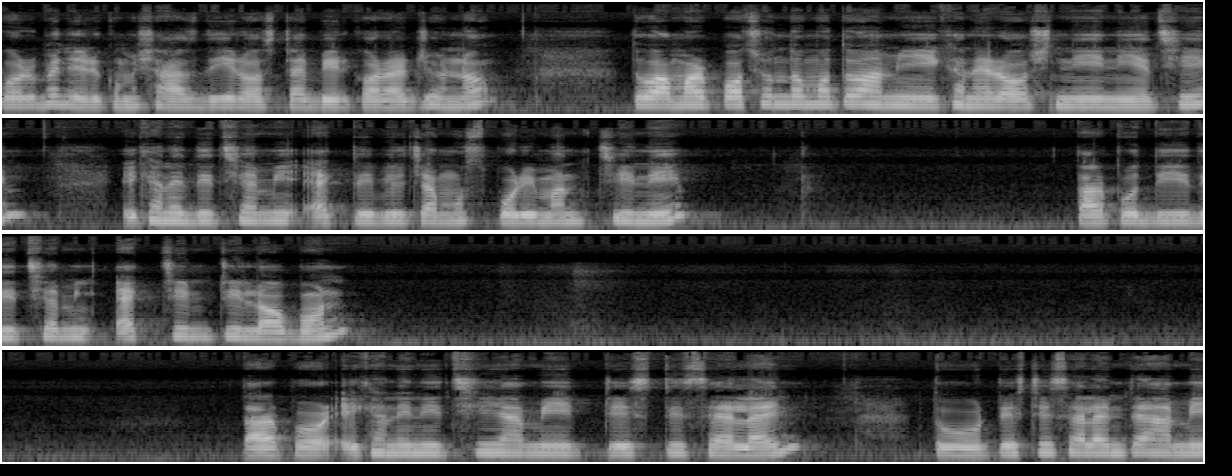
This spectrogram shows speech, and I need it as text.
করবেন এরকম সাজ দিয়ে রসটা বের করার জন্য। তো আমার পছন্দ মতো আমি এখানে রস নিয়ে নিয়েছি। এখানে দিচ্ছি আমি এক টেবিল চামচ পরিমাণ চিনি। তারপর দিয়ে দিচ্ছি আমি এক চিমটি লবণ। তারপর এখানে নিচ্ছি আমি টেস্টি স্যালাইন। তো টেস্টি স্যালাইনটা আমি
